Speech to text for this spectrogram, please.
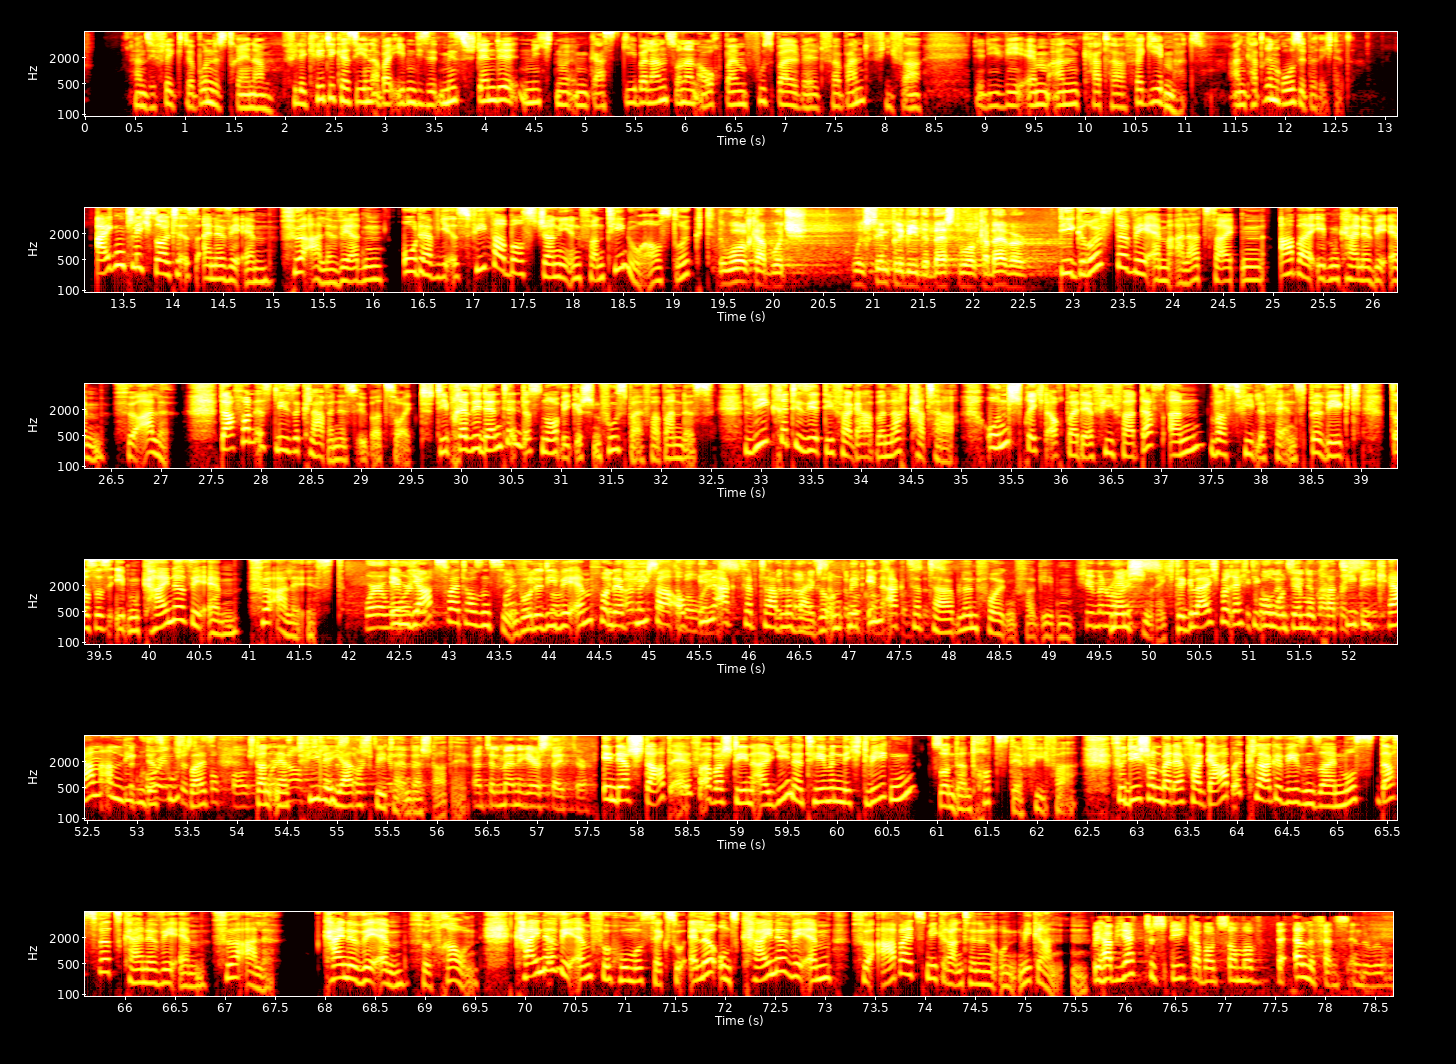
Hansi Flick, der Bundestrainer. Viele Kritiker sehen aber eben diese Missstände nicht nur im Gastgeberland, sondern auch beim Fußballweltverband FIFA, der die WM an Katar vergeben hat. An Katrin Rose berichtet. Eigentlich sollte es eine WM für alle werden. Oder wie es FIFA-Boss Gianni Infantino ausdrückt. The World Cup, which will simply be the best World Cup ever. Die größte WM aller Zeiten, aber eben keine WM für alle. Davon ist Lise Klavenes überzeugt, die Präsidentin des norwegischen Fußballverbandes. Sie kritisiert die Vergabe nach Katar und spricht auch bei der FIFA das an, was viele Fans bewegt, dass es eben keine WM für alle ist. Im Jahr 2010 wurde die WM von der FIFA auf inakzeptable Weise und mit inakzeptablen Folgen vergeben. Menschenrechte, Gleichberechtigung und Demokratie, die Kernanliegen des Fußballs, standen erst viele Jahre später in der Startelf. In der Startelf aber stehen all jene Themen nicht wegen, sondern trotz der FIFA. Für die schon bei der Vergabe klar gewesen sein muss, das wird keine WM für alle. Keine WM für Frauen, keine WM für Homosexuelle und keine WM für Arbeitsmigrantinnen und Migranten.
